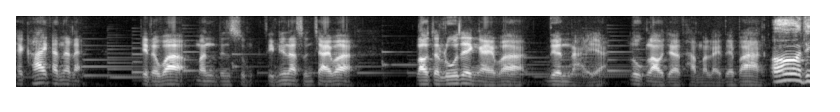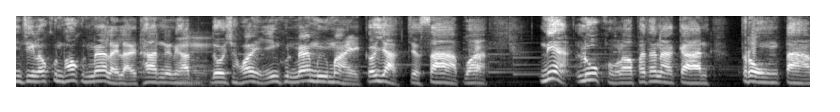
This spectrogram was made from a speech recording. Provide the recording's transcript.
คล้าย ๆ กันนั่นแหละเพียงแต่ว่ามันเป็นสิ่งสิ่งที่น่าสนใจว่า เราจะรู้ได้ไงว่าเดือนไหนอะลูกเราจะทำอะไรได้บ้าง อ๋อจริงๆ แล้วคุณพ่อคุณแม่หลาย ๆ ท่านเนี่ยนะครับ อืมโดยเฉพาะอย่างยิ่งคุณแม่มือใหม่ก็อยากจะทราบว่า ครับเนี่ยลูกของเราพัฒนาการตรงตาม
